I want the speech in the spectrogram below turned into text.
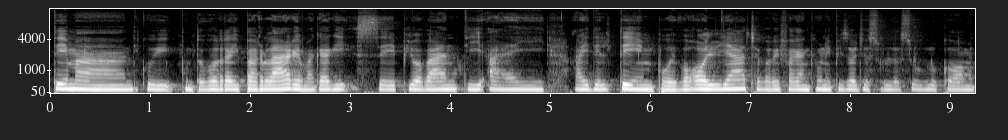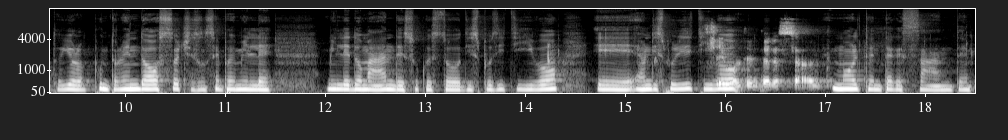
tema di cui appunto vorrei parlare, magari se più avanti hai, hai del tempo e voglia, cioè vorrei fare anche un episodio sul, sul glucometro. Io appunto lo indosso, ci sono sempre mille, mille domande su questo dispositivo e è un dispositivo sì, molto interessante. Molto interessante.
